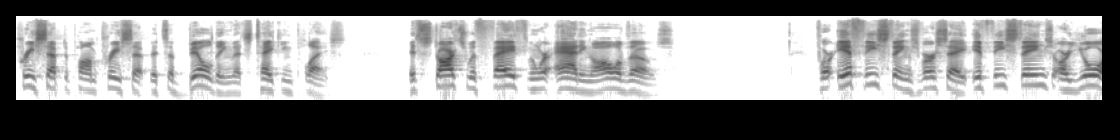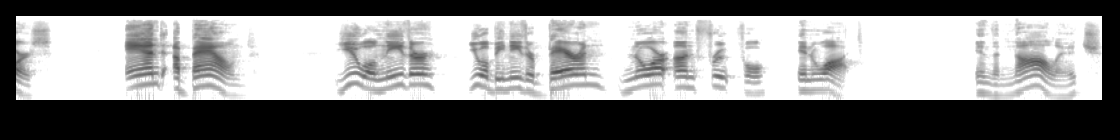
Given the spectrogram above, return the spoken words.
precept upon precept. It's a building that's taking place. It starts with faith, and we're adding all of those. For if these things, verse 8, if these things are yours and abound, you will neither you will be neither barren nor unfruitful in what? In the knowledge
